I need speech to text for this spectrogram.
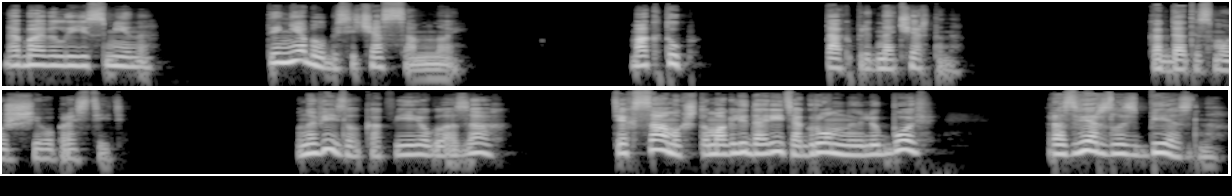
добавила Ясмина, ты не был бы сейчас со мной. Мактуб. Так предначертано. Когда ты сможешь его простить? Он увидел, как в ее глазах, тех самых, что могли дарить огромную любовь, разверзлась бездна.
